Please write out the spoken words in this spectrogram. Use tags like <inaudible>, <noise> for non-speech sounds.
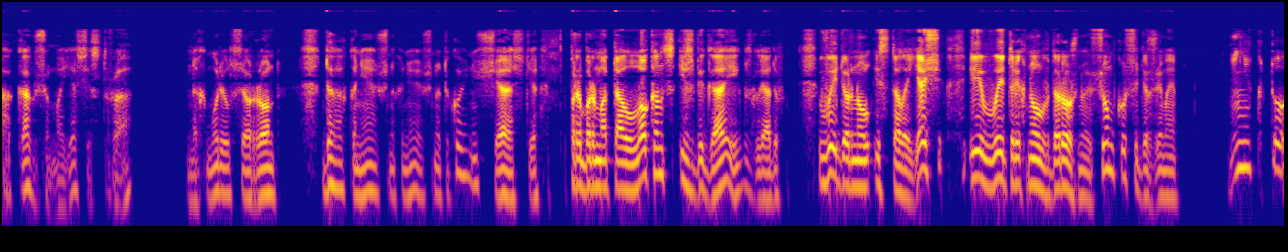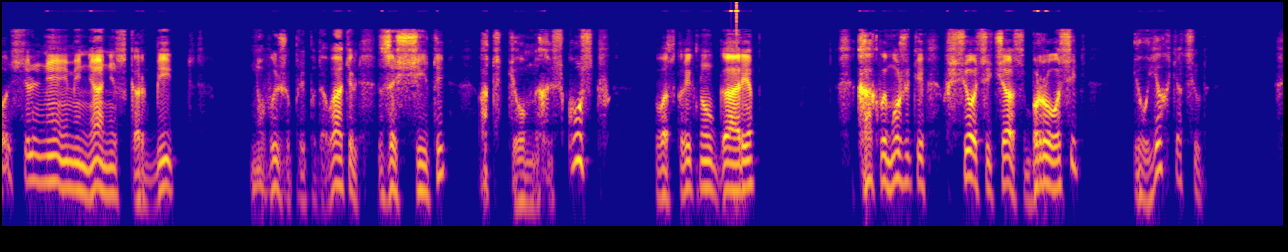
А как же моя сестра? — нахмурился Рон. — Да, конечно, конечно, такое несчастье! — пробормотал Локонс, избегая их взглядов. Выдернул из стола ящик и вытряхнул в дорожную сумку содержимое. — Никто сильнее меня не скорбит. Но вы же преподаватель защиты от темных искусств! — воскликнул Гарри. — Как вы можете все сейчас бросить и уехать отсюда?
